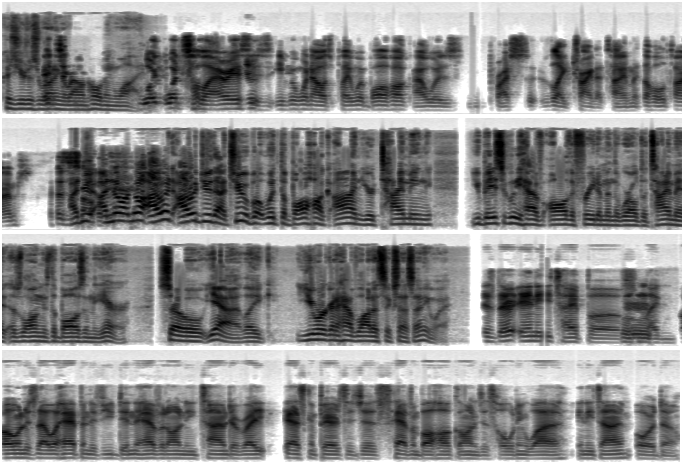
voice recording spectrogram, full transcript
because you're just running It's- around holding Y. What What's hilarious is even when I was playing with ball hawk, I was press like trying to time it the whole time. I do. I know. No, I would. I would do that too. But with the ball hawk on, you're timing. You basically have all the freedom in the world to time it as long as the ball's in the air. So yeah, like you were going to have a lot of success anyway. Is there any type of Mhm. like bonus that would happen if you didn't have it on any time to right as compared to just having ball hawk on and just holding Y anytime or no?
